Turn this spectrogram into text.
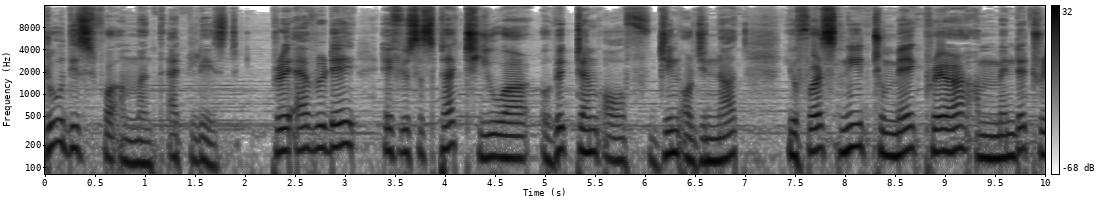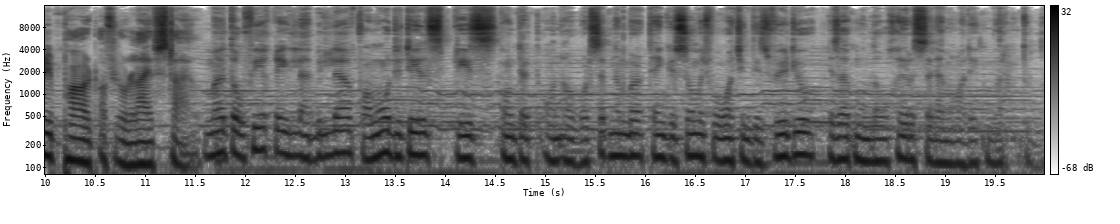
Do this for a month at least. Pray every day. If you suspect you are a victim of jinn or jinnat, you first need to make prayer a mandatory part of your lifestyle. Billah. For more details, please contact on our WhatsApp number. Thank you so much for watching this video. Jazakumullahu khair. Wa rahmatullah.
